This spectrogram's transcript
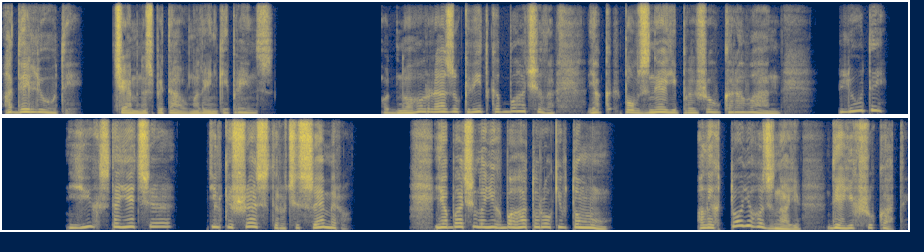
А де люди? чемно спитав маленький принц. Одного разу квітка бачила, як повз неї пройшов караван. Люди? Їх, здається, тільки шестеро чи семеро. Я бачила їх багато років тому. Але хто його знає, де їх шукати?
